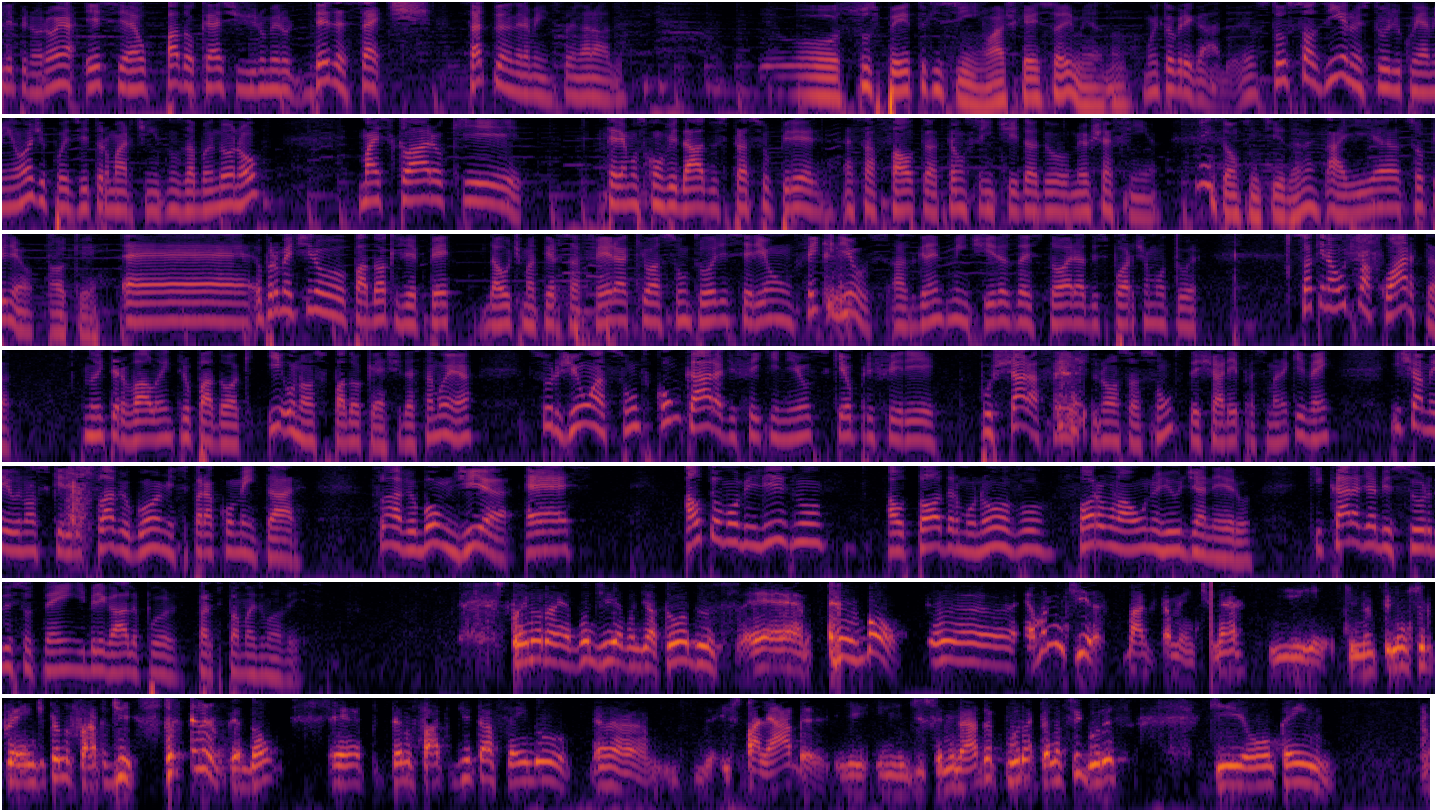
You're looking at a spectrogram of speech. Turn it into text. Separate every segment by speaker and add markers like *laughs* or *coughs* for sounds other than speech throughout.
Speaker 1: Felipe Noronha, esse é o Padocast de número 17. Certo, Leandro Amin? Estou enganado?
Speaker 2: Eu suspeito que sim, eu acho que é isso aí mesmo.
Speaker 1: Muito obrigado. Eu estou sozinho no estúdio com o Yamin hoje, pois Vitor Martins nos abandonou. Mas claro que teremos convidados para suprir essa falta tão sentida do meu chefinho.
Speaker 2: Nem tão sentida, né?
Speaker 1: Aí é a sua opinião.
Speaker 2: Ok.
Speaker 1: É, eu prometi no Paddock GP da última terça-feira que o assunto hoje seriam fake news, *clears throat* as grandes mentiras da história do esporte a motor. Só que na última quarta, no intervalo entre o Paddock e o nosso Paddockcast desta manhã, surgiu um assunto com cara de fake news que eu preferi puxar à frente do nosso assunto, deixarei para a semana que vem, e chamei o nosso querido Flávio Gomes para comentar. Flávio, bom dia. É automobilismo, autódromo novo, Fórmula 1 no Rio de Janeiro. Que cara de absurdo isso tem e obrigado por participar mais uma vez.
Speaker 3: Oi, Noronha, bom dia, bom dia a todos. É, *clears throat* bom, é uma mentira, basicamente, né? E que não, que não surpreende pelo fato de, *clears throat* perdão, é, pelo fato de estar sendo uh, espalhada e, e, disseminada por, pelas figuras que ontem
